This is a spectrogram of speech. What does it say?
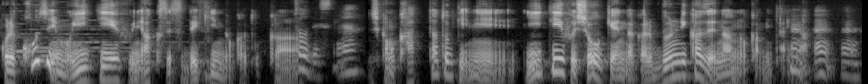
これ個人も ETF にアクセスできるのかとそうか、ですね。しかも買った時に ETF 証券だから分離課税なんのかみたいうんうんな、うん。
